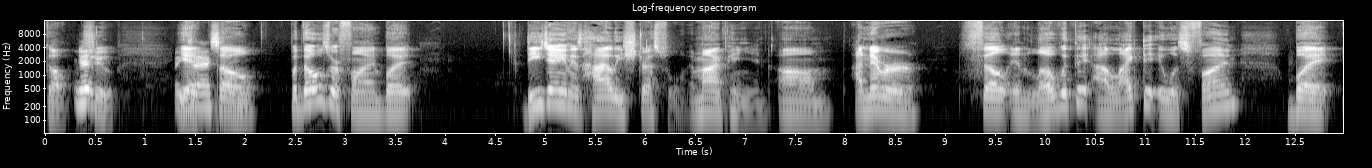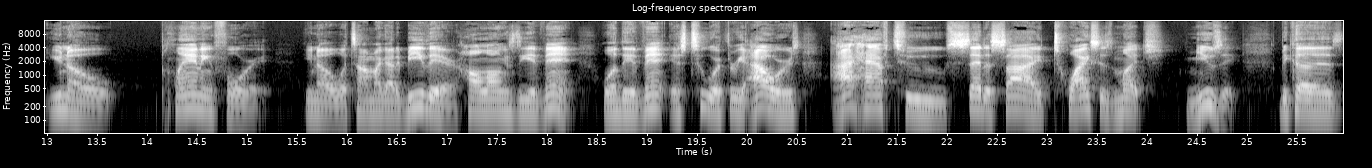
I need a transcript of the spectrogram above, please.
Go yep. shoot. Exactly. Yeah. So, but those were fun. But DJing is highly stressful, in my opinion. Um, I never fell in love with it. I liked it. It was fun, but you know, planning for it. You know, what time I got to be there. How long is the event? Well, the event is two or three hours. I have to set aside twice as much music because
